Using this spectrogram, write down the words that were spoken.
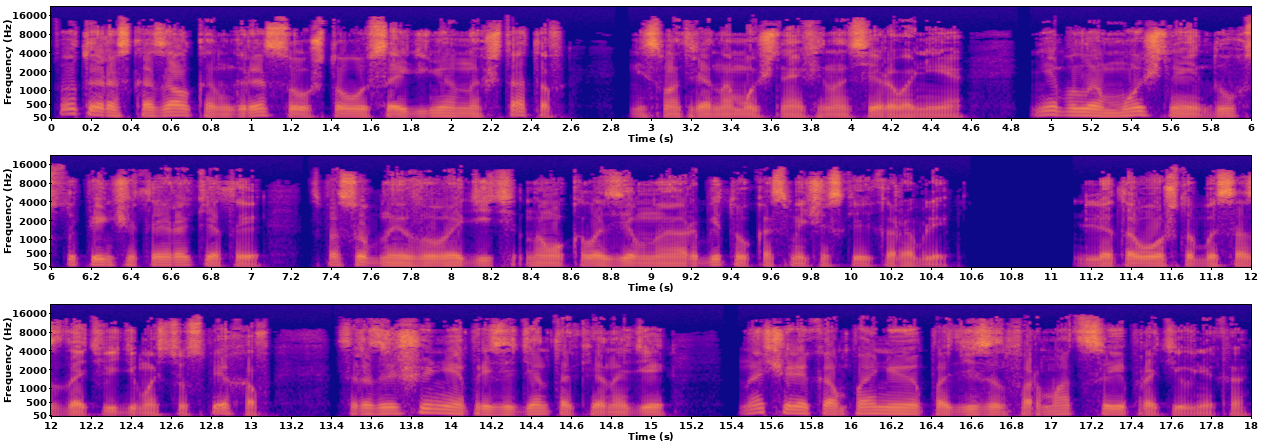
Тот и рассказал Конгрессу, что у Соединенных Штатов, несмотря на мощное финансирование, не было мощной двухступенчатой ракеты, способной выводить на околоземную орбиту космические корабли. Для того, чтобы создать видимость успехов, с разрешения президента Кеннеди начали кампанию по дезинформации противника.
